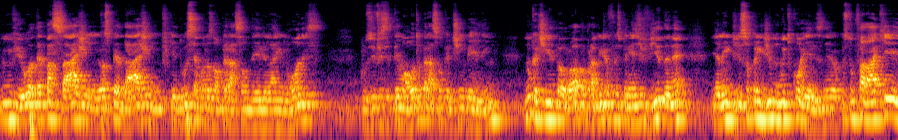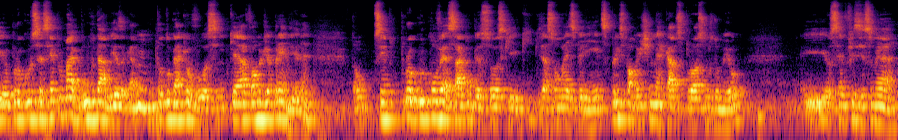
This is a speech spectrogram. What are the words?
me enviou até passagem e hospedagem. Fiquei duas semanas na operação dele lá em Londres. Inclusive, visitei uma outra operação que ele tinha em Berlim. Nunca tinha ido para a Europa, para mim já foi uma experiência de vida, né? E além disso, aprendi muito com eles, né? Eu costumo falar que eu procuro ser sempre o mais burro da mesa, cara, uhum. em todo lugar que eu vou, assim, porque é a forma de aprender, né? Então, sempre procuro conversar com pessoas que, que, já são mais experientes, principalmente em mercados próximos do meu. E eu sempre fiz isso minha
